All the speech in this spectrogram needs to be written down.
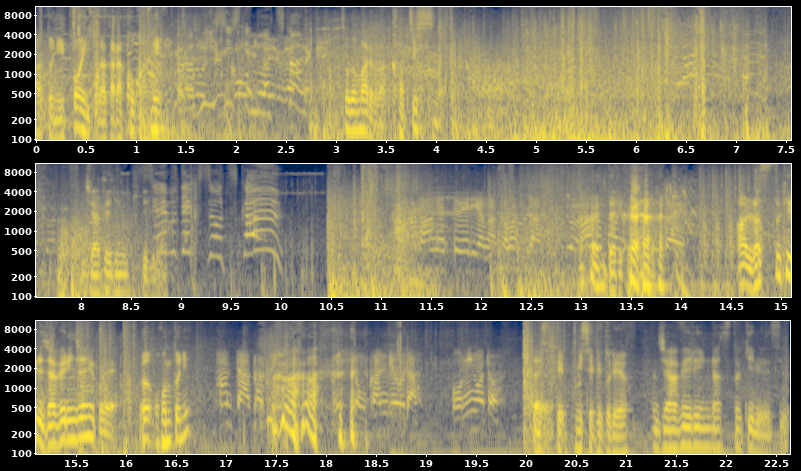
あと2ポイントだから、ここにとどまれば勝ちっすね。ジャベリン打ってるよステ。ムテクスを使ターゲットエリアが変わった 誰かあ、ラストキルジャベリンじゃね？えこれ。え、本当に？ハンター確認ミッション完了だ お見事見せて見せてくれよ。ジャベリンラストキルですよ。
